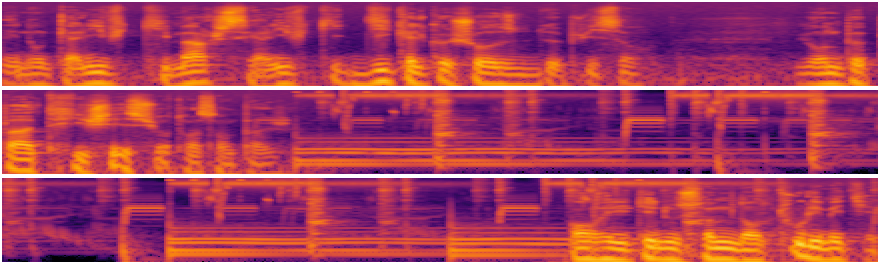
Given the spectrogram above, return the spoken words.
Et donc un livre qui marche, c'est un livre qui dit quelque chose de puissant. On ne peut pas tricher sur 300 pages. En réalité, nous sommes dans tous les métiers.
